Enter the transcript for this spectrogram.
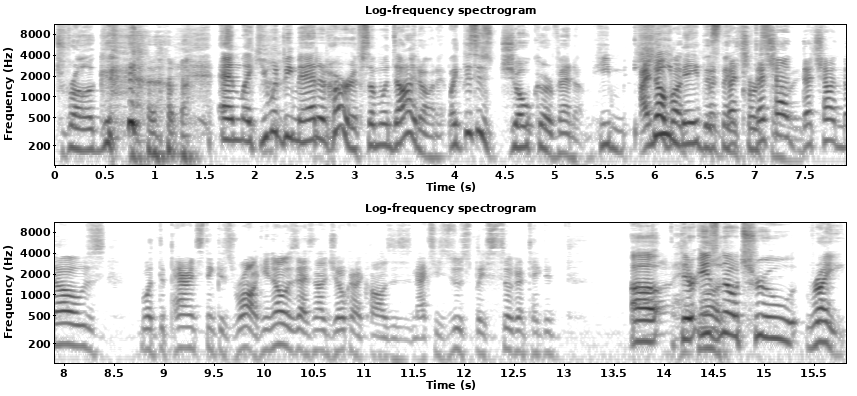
drug. And like you would be mad at her if someone died on it. Like this is Joker Venom. He I know, he but, made this but thing Deadshot, personally. Deadshot, Deadshot knows what the parents think is wrong. He knows that's not Joker that caused this is Maxi Zeus, but he's still gonna take the. uh there is well- no true right.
